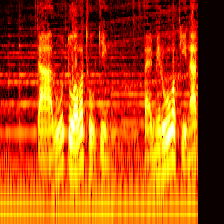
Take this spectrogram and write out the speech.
ๆจารู้ตัวว่าถูกยิง แต่ไม่รู้ว่ากี่นัด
